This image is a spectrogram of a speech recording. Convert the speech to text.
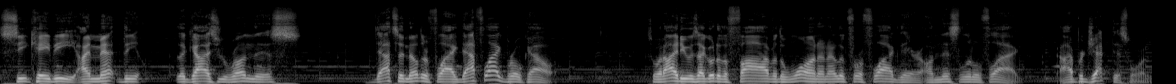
CKB. I met the the guys who run this. That's another flag. That flag broke out. So what I do is I go to the five or the one and I look for a flag there on this little flag. I project this one.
